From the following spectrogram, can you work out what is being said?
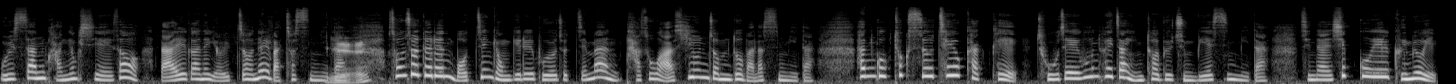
울산 광역시에서 나흘간의 열전 을 마쳤습니다. 예. 선수들은 멋진 경기를 보여줬지만 다소 아쉬운 점도 많았습니다. 한국 특수 체육학회 조재훈 회장 인터뷰 준비했습니다. 지난 19일 금요일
